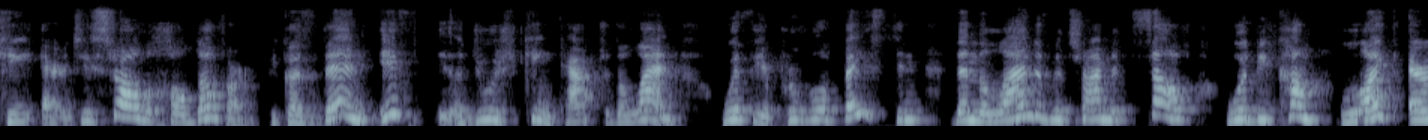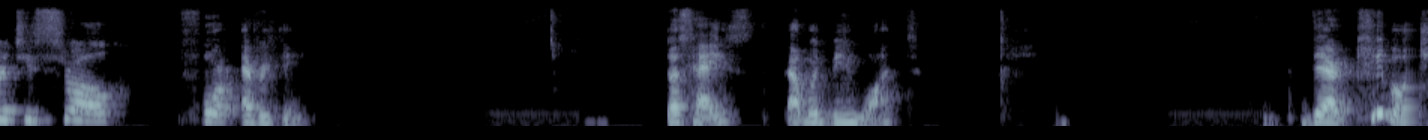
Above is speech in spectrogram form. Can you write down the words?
Ki Eretz Yisrael l'chol davar. Because then, if a Jewish king captured the land with the approval of Din, then the land of Mitzrayim itself would become like Eretz Yisrael for everything. Does haste? That would mean what? Their kibush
